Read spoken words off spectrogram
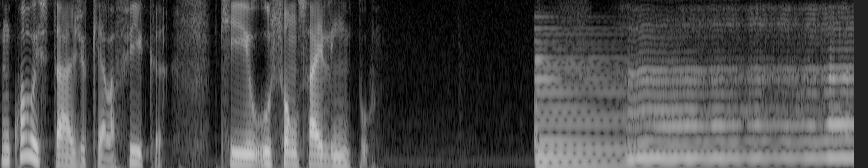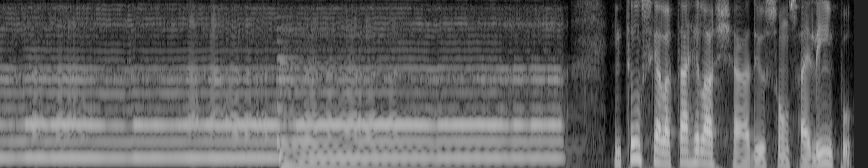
em qual estágio que ela fica que o som sai limpo? Então, se ela está relaxada e o som sai limpo,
